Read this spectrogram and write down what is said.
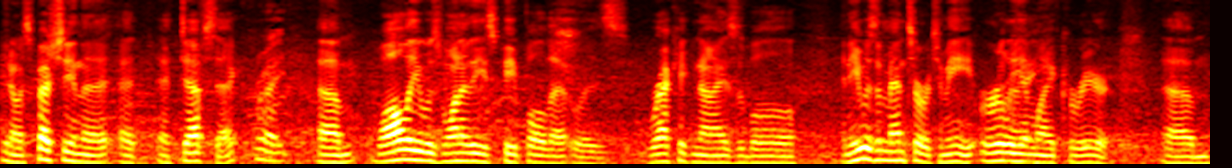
you know, especially in the at, at DefSec. Right. Um, Wally was one of these people that was recognizable, and he was a mentor to me early Right. in my career. Um,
